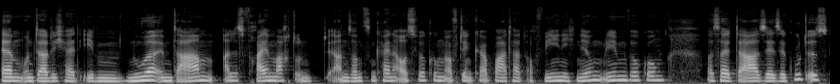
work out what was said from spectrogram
ähm, und dadurch halt eben nur im Darm alles frei macht und ansonsten keine Auswirkungen auf den Körper hat, hat auch wenig Neben- Nebenwirkungen, was halt da sehr, sehr gut ist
